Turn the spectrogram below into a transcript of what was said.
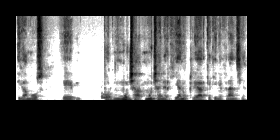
digamos, eh, por mucha, mucha energía nuclear que tiene Francia.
